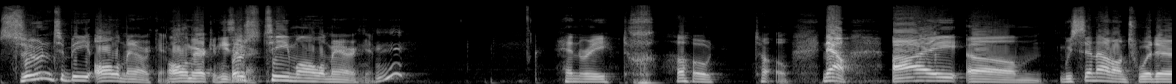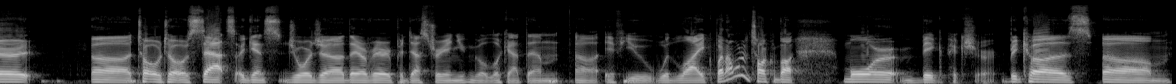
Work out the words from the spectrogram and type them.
soon to be All American. All American. He's in First team All American. Mm-hmm. Henry To'o To'o. Now, I um we sent out on Twitter uh To'o To'o stats against Georgia. They are very pedestrian. You can go look at them uh, if you would like. But I want to talk about more big picture because um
